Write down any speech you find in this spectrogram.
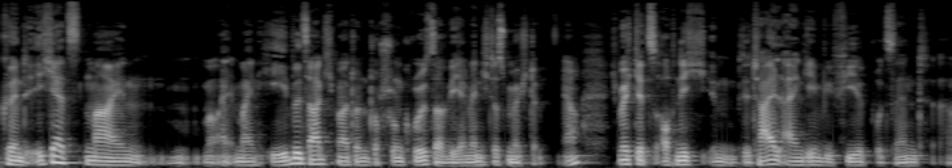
könnte ich jetzt mein, mein, mein Hebel, sage ich mal, dann doch schon größer wählen, wenn ich das möchte. Ja, ich möchte jetzt auch nicht im Detail eingehen, wie viel Prozent äh,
